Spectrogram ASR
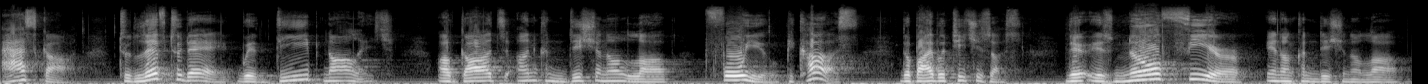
ask God to live today with deep knowledge of God's unconditional love for you because the Bible teaches us there is no fear in unconditional love,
